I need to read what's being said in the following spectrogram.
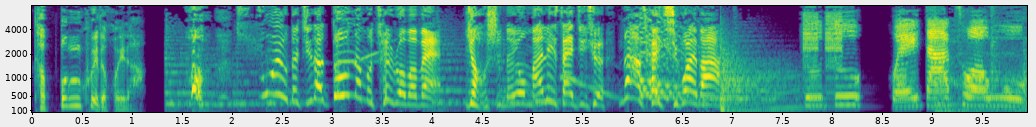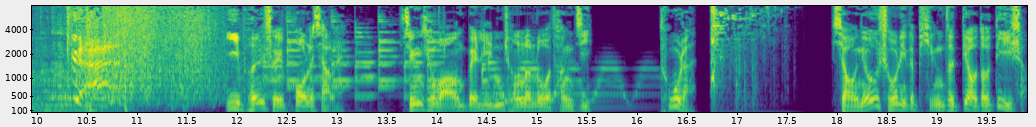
他崩溃的回答：“哼，所有的鸡蛋都那么脆弱吗？喂，要是能用蛮力塞进去，那才奇怪吧！”嘟嘟回答错误，一盆水泼了下来，猩猩王被淋成了落汤鸡。突然，小牛手里的瓶子掉到地上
